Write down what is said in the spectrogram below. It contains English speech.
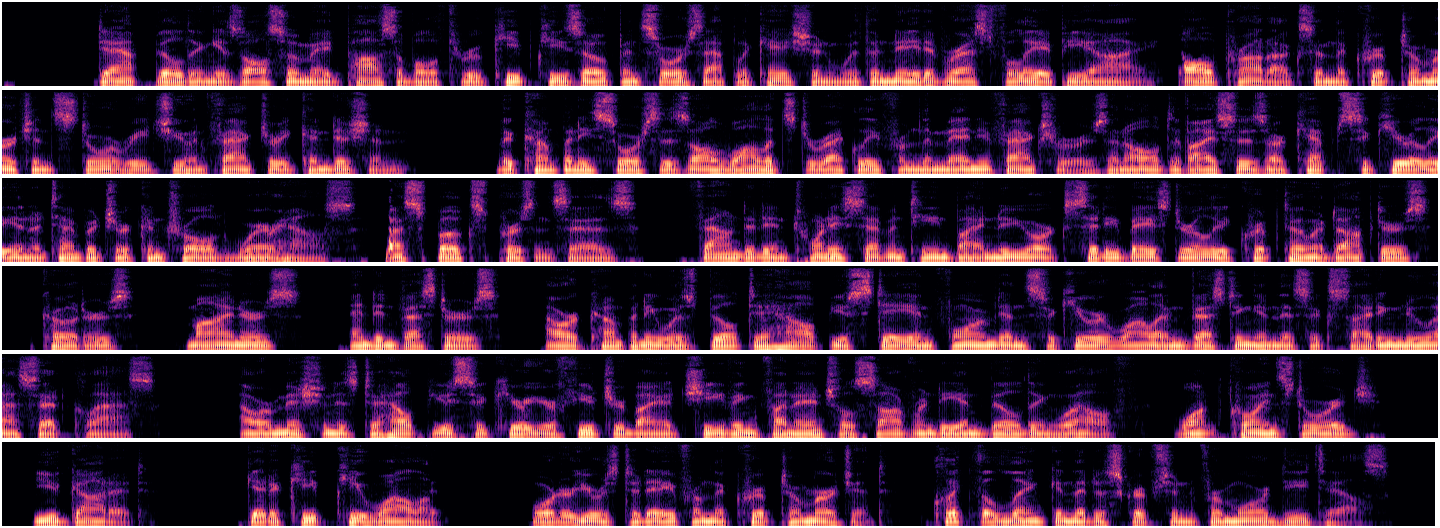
dApp building is also made possible through KeepKey's open-source application with a native RESTful API. All products in the Crypto Merchant store reach you in factory condition. The company sources all wallets directly from the manufacturers and all devices are kept securely in a temperature-controlled warehouse. A spokesperson says, founded in 2017 by New York City-based early crypto adopters, coders, miners, and investors, our company was built to help you stay informed and secure while investing in this exciting new asset class. Our mission is to help you secure your future by achieving financial sovereignty and building wealth. Want coin storage? You got it. Get a KeepKey wallet. Order yours today from the Crypto Merchant. Click the link in the description for more details.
